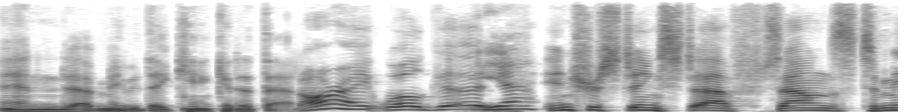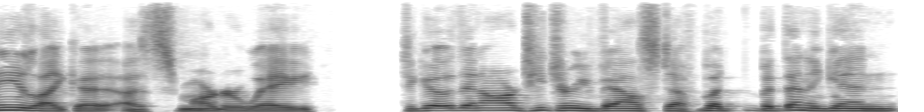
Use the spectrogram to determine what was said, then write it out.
and uh, maybe they can't get at that. All right, well, good. Yeah. Interesting stuff. Sounds to me like a, a smarter way to go than our teacher eval stuff. But but then again,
